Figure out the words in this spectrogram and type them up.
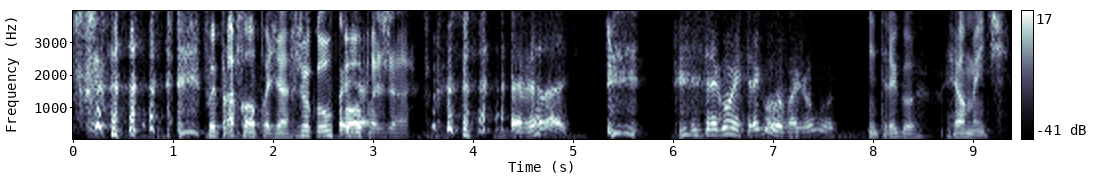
Foi pra Copa já. Jogou o Foi Copa já. É verdade. Entregou, entregou, mas jogou. Entregou, realmente.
